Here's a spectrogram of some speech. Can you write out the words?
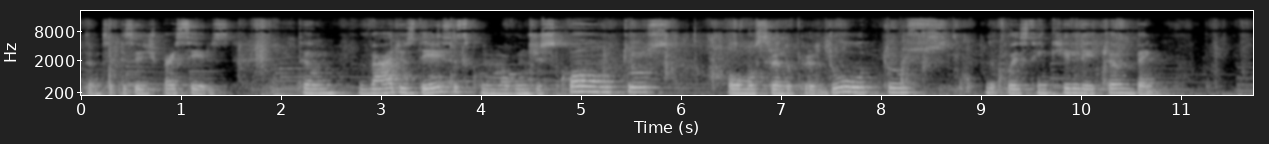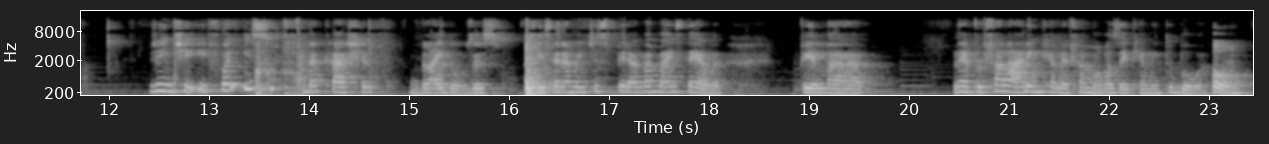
Então, você precisa de parceiros. Então, vários desses com alguns descontos ou mostrando produtos. Depois tem que ler também. Gente, e foi isso da caixa Blindosas. Sinceramente, esperava mais dela. Pela né, por falarem que ela é famosa e que é muito boa. Bom,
